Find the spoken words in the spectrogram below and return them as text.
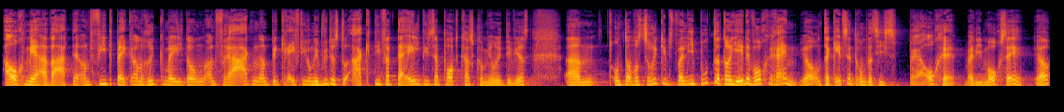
auch mehr erwarte an Feedback, an Rückmeldung, an Fragen, an Bekräftigung. Ich will, dass du aktiver Teil dieser Podcast-Community wirst ähm, und da was zurückgibst, weil ich butter da jede Woche rein. Ja, und da geht es nicht darum, dass ich es brauche, weil ich mache es eh. Ja.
